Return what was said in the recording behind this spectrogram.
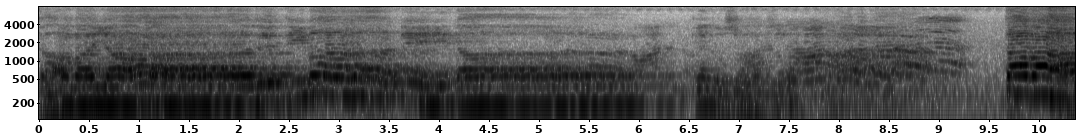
دعوی یار دیوانے دا کیا دوسروں دعوی یار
